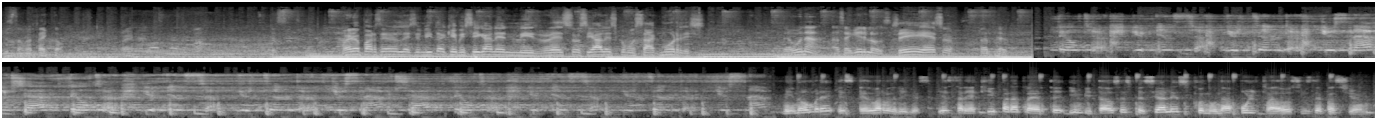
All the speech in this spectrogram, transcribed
Listo, perfecto. Bueno. Bueno, parceros, les invito a que me sigan en mis redes sociales como Zach Morris. De una, a seguirlos. Sí, eso. Perfecto. filter, your Insta, your Tinder, your Snapchat filter, your Insta, your Tinder, your Snapchat filter, your Insta, your Tinder, nombre es Eduard Rodríguez y estaré aquí para traerte invitados especiales con una ultradosis de pasión.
